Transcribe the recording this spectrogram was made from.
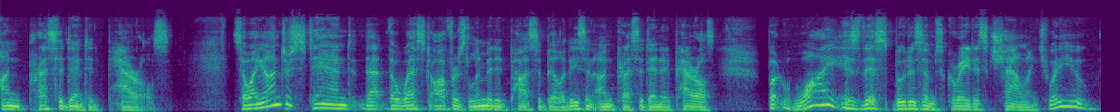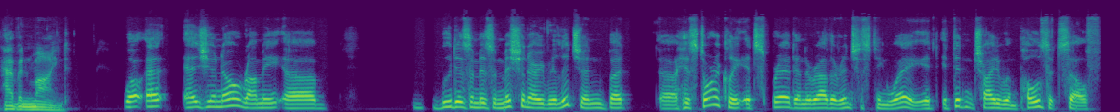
unprecedented perils. So I understand that the West offers limited possibilities and unprecedented perils, but why is this Buddhism's greatest challenge? What do you have in mind? Well, as you know, Rami, uh, Buddhism is a missionary religion, but uh, historically it spread in a rather interesting way. It, it didn't try to impose itself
